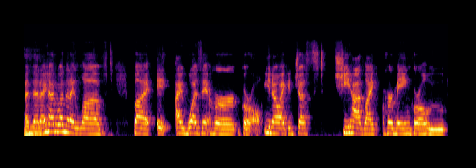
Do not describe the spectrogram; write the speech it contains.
and then mm-hmm. I had one that I loved, but it I wasn't her girl. You know, I could just she had like her main girl who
